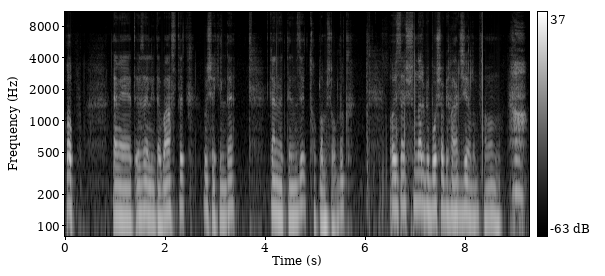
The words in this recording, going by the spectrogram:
Hop. Evet özelliği de bastık. Bu şekilde ganimetlerimizi toplamış olduk. O yüzden şunları bir boşa bir harcayalım tamam mı?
